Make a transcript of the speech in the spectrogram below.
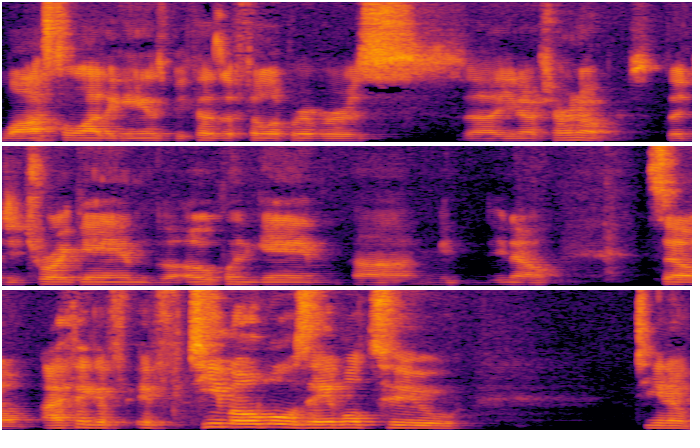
lost a lot of games because of Philip Rivers, uh, you know, turnovers. The Detroit game, the Oakland game, uh, you know. So I think if if T-Mobile is able to, to, you know,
